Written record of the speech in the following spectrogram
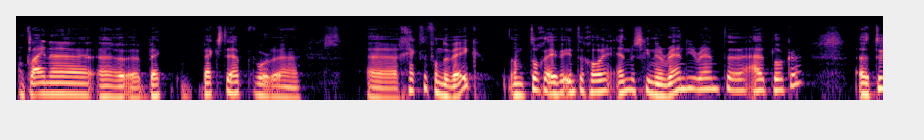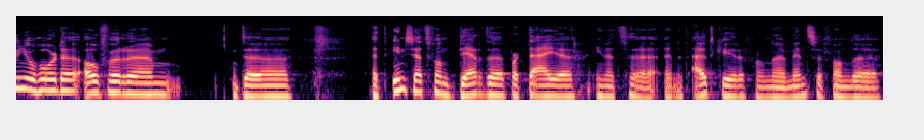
Een kleine eh, back, backstep voor de eh, gekte van de week. Om toch even in te gooien. En misschien een Randy Rant eh, uitlokken. Eh, toen je hoorde over ehm, de, het inzet van derde partijen... in het, eh, in het uitkeren van eh, mensen van de...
